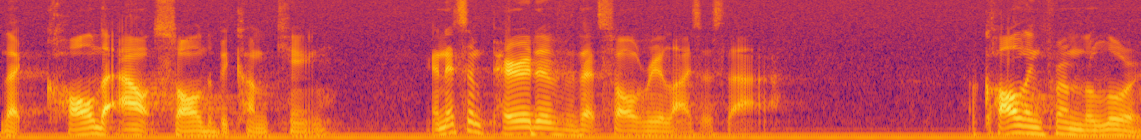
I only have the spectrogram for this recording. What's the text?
that called out Saul to become king. And it's imperative that Saul realizes that a calling from the Lord.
